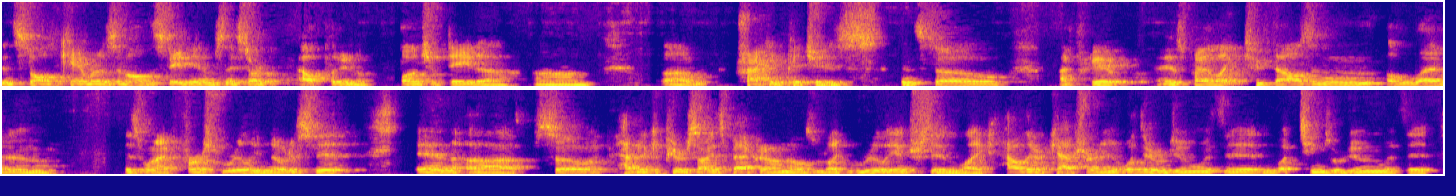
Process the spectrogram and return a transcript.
installed cameras in all the stadiums, and they started outputting a bunch of data, um, um, tracking pitches. And so I forget, it was probably like 2011 is when I first really noticed it. And uh, so having a computer science background, I was like really interested in like how they were capturing it, what they were doing with it, and what teams were doing with it.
